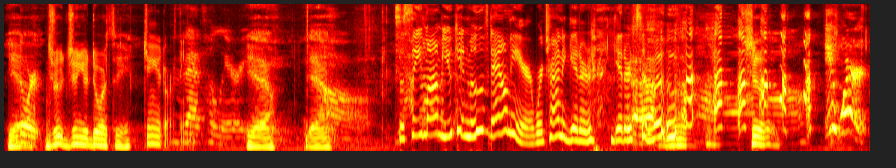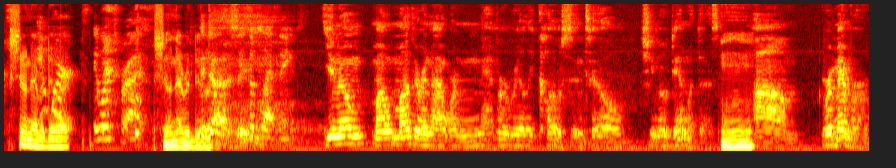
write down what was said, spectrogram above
Yeah. Dor- Ju- Junior Dorothy. Junior Dorothy. That's hilarious. Yeah. Yeah. So see, mom, you can move down here. We're trying to get her get her to move. She'll It works. she'll never It do it. works. It works for us. She'll never do It it. does. It's a blessing. You know, my mother and I were never really close until she moved in with us. Um, remember,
